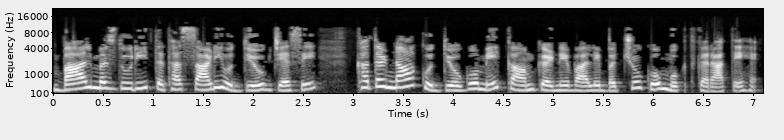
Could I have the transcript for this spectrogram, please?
बाल मजदूरी तथा साड़ी उद्योग जैसे खतरनाक उद्योगों में काम करने वाले बच्चों को मुक्त कराते हैं।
